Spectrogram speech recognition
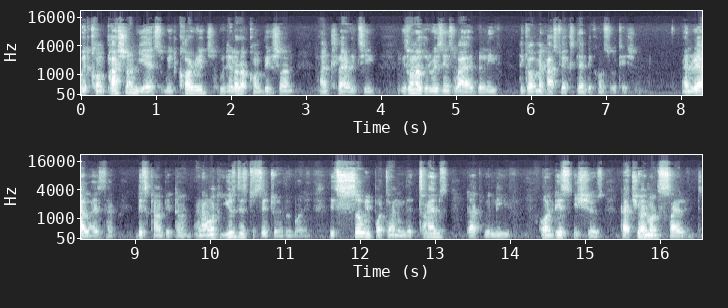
with compassion, yes, with courage, with a lot of conviction and clarity, is one of the reasons why I believe the government has to extend the consultation and realize that this can be done. And I want to use this to say to everybody it's so important in the times that we live on these issues that you are mm. not silent,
